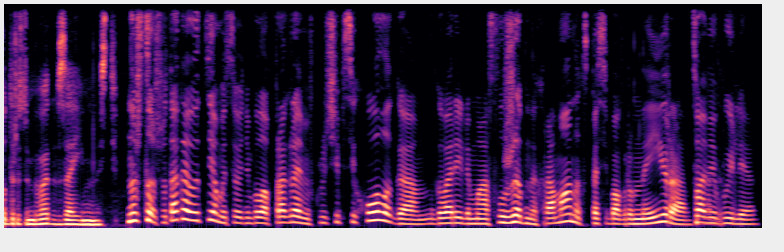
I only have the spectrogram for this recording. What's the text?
подразумевает взаимность. Ну что ж, вот такая вот тема сегодня была в программе «Включи психолога». Говорили мы о служебных романах. Спасибо огромное, Ира. С вами Да. были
